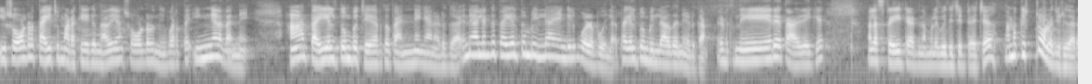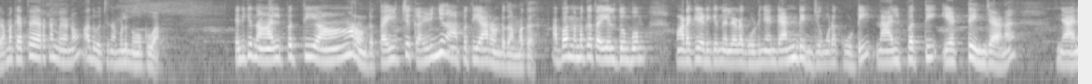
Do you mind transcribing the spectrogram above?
ഈ ഷോൾഡർ തയ്ച്ച് മടക്കിയേക്കുന്നത്. അത് ഞാൻ ഷോൾഡർ നിവർത്ത് ഇങ്ങനെ തന്നെ. ആ തയ്യൽ തുമ്പ് ചേർത്ത് തന്നെ ഞാൻ എടുക്കുക. ഇനി അല്ലെങ്കിൽ തയ്യൽ തുമ്പ് ഇല്ല എങ്കിലും കുഴപ്പമില്ല. തയ്യൽ തുമ്പ് ഇല്ലാതെ തന്നെ എടുക്കാം. എടുത്ത് നേരെ താഴേക്ക് നല്ല സ്ട്രെയിറ്റ് ആയിട്ട് നമ്മൾ വിരിച്ചിട്ട് വെച്ച്. നമുക്കിഷ്ടമുള്ള ചുരിദാർ. നമുക്ക് എത്ര ഇറക്കം വേണോ അത് വെച്ച് നമ്മൾ നോക്കുക എനിക്ക് നാൽപ്പത്തി ആറുണ്ട് തയ്ച്ച് കഴിഞ്ഞ് നാൽപ്പത്തി ആറുണ്ട് നമുക്ക്. അപ്പം നമുക്ക് തയ്യൽ തുമ്പും മടക്കി അടിക്കുന്നതിലുള്ള കൂടി ഞാൻ രണ്ട് ഇഞ്ചും കൂടെ കൂട്ടി നാൽപ്പത്തി എട്ട് ഇഞ്ചാണ് ഞാൻ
